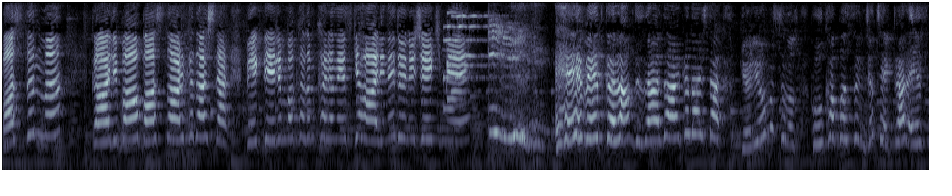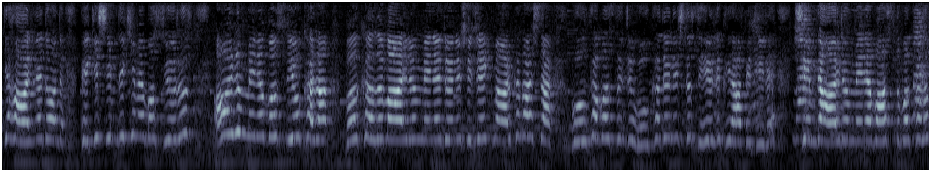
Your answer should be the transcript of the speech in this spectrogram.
Bastın mı? Galiba bastı arkadaşlar. Bekleyelim bakalım Karan eski haline dönecek mi? Evet Karan düzeldi arkadaşlar. Görüyor musunuz? Hulk'a basınca tekrar eski haline döndü. Peki şimdi kime basıyoruz? Iron Man'e basıyor Karan. Bakalım Iron Man'e dönüşecek mi arkadaşlar? Hulk'a basınca Hulk'a dönüştü sihirli kıyafetiyle. Şimdi Iron Man'e bastı bakalım.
